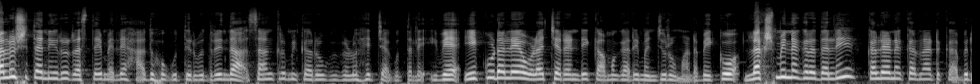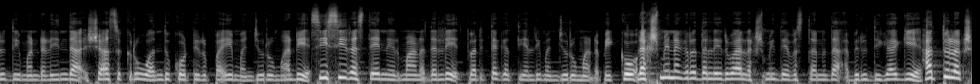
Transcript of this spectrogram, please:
ಕಲುಷಿತ ನೀರು ರಸ್ತೆ ಮೇಲೆ ಹಾದು ಹೋಗುತ್ತಿರುವುದರಿಂದ ಸಾಂಕ್ರಾಮಿಕ ರೋಗಗಳು ಹೆಚ್ಚಾಗುತ್ತಲೇ ಇವೆ. ಈ ಕೂಡಲೇ ಒಳಚರಂಡಿ ಕಾಮಗಾರಿ ಮಂಜೂರು ಮಾಡಬೇಕು. ಲಕ್ಷ್ಮೀನಗರದಲ್ಲಿ ಕಲ್ಯಾಣ ಕರ್ನಾಟಕ ಅಭಿವೃದ್ಧಿ ಮಂಡಳಿಯಿಂದ ಶಾಸಕರು ಒಂದು ಕೋಟಿ ರೂಪಾಯಿ ಮಂಜೂರು ಮಾಡಿ ಸಿಸಿ ರಸ್ತೆ ನಿರ್ಮಾಣದಲ್ಲಿ ತ್ವರಿತಗತಿಯಲ್ಲಿ ಮಂಜೂರು ಮಾಡಬೇಕು. ಲಕ್ಷ್ಮೀನಗರದಲ್ಲಿರುವ ಲಕ್ಷ್ಮೀ ದೇವಸ್ಥಾನದ ಅಭಿವೃದ್ಧಿಗಾಗಿ ಹತ್ತು ಲಕ್ಷ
